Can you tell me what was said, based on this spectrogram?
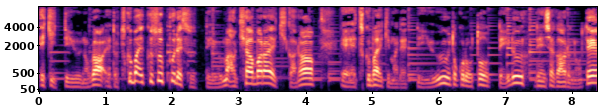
駅っていうのが、えっ、ー、と、つくばエクスプレスっていう、まあ、秋葉原駅から、えー、つくば駅までっていうところを通っている電車があるので、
